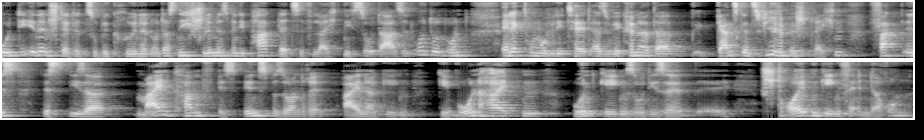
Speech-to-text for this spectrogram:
und die Innenstädte zu begrünen und das nicht schlimm ist, wenn die Parkplätze vielleicht nicht so da sind und, und, und. Elektromobilität, also wir können da ganz, ganz viel besprechen. Fakt ist, dass dieser mein Kampf ist insbesondere einer gegen Gewohnheiten und gegen so diese äh, Sträuben gegen Veränderungen.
